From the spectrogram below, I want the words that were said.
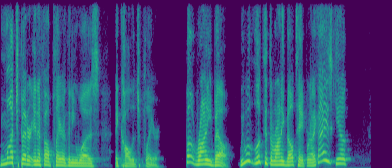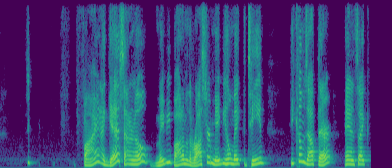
much better NFL player than he was a college player. But Ronnie Bell, we looked at the Ronnie Bell tape. And we're like, guys, you know, fine, I guess. I don't know. Maybe bottom of the roster. Maybe he'll make the team. He comes out there and it's like,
